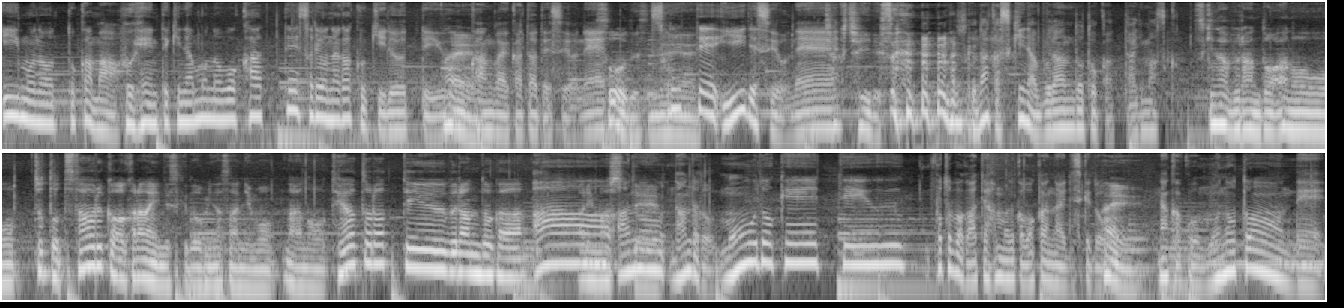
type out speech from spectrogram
いいものとかまあ普遍的なものを買ってそれを長く着るっていうはい。考え方ですよね。そうですね。それっていいですよめちゃねく。ちゃいいです。なんか。好きなブランドとかってありますか？好きなブランドあのちょっと伝わるかわからないんですけど皆さんにも。あのテアトラっていうブランドがあありまして。あのなんだろう。モード系っていう言葉が当てはまるかわかんないですけど、はい。なんかこうモノトーンで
